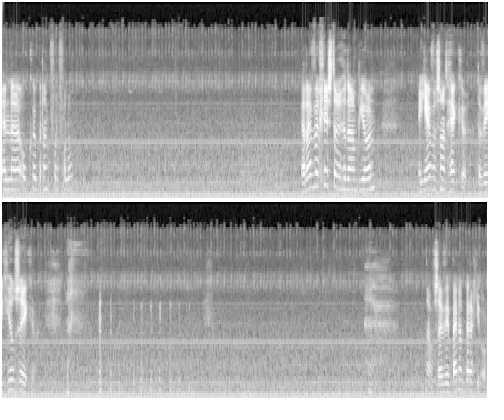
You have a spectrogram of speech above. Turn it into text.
En uh, ook uh, bedankt voor de follow. Ja, dat hebben we gisteren gedaan, Bjorn. En jij was aan het hacken. Dat weet ik heel zeker. nou, we zijn weer bijna het bergje op.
